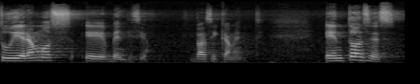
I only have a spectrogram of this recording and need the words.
tuviéramos eh, bendición, básicamente. Entonces,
